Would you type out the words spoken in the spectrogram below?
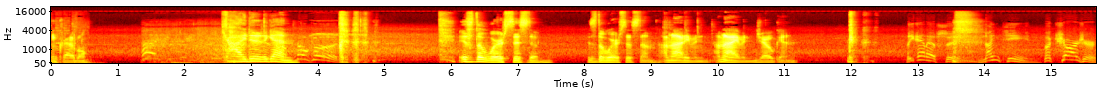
Incredible. God, I did it again. It's the worst system. It's the worst system. I'm not even I'm not even joking. The NFC 19. The Chargers.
